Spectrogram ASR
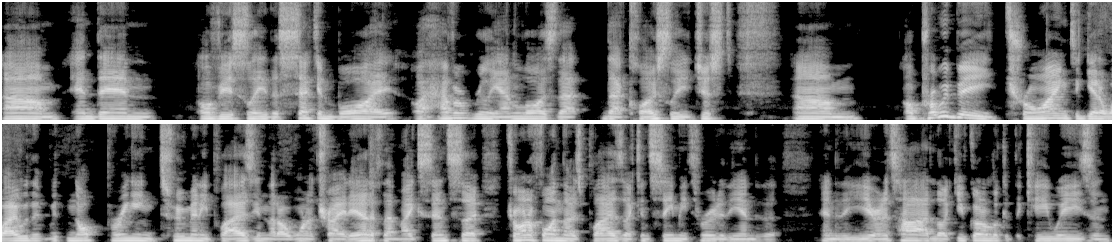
Um, and then obviously the second bye, I haven't really analysed that that closely. Just um, I'll probably be trying to get away with it with not bringing too many players in that I want to trade out, if that makes sense. So trying to find those players that can see me through to the end of the end of the year, and it's hard. Like you've got to look at the Kiwis and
